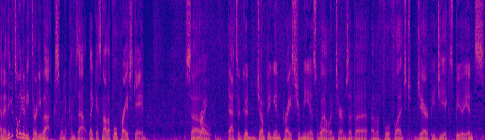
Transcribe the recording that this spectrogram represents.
And I think it's only going to be 30 bucks when it comes out. Like, it's not a full price game. So Right. that's a good jumping in price for me as well in terms of a, of a full fledged JRPG experience.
